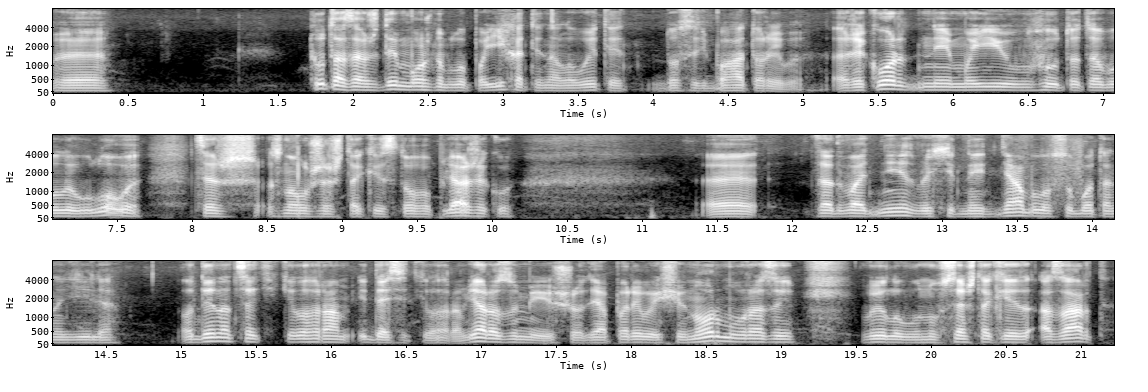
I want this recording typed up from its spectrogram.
Е, Тут завжди можна було поїхати наловити досить багато риби. Рекордні мої тут були улови. Це ж знову ж таки з того пляжику. Е, За два дні, вихідних дня було субота-неділя. 11 кг і 10 кг. Я розумію, що я перевищив норму в рази вилову. Ну все ж таки азарт.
